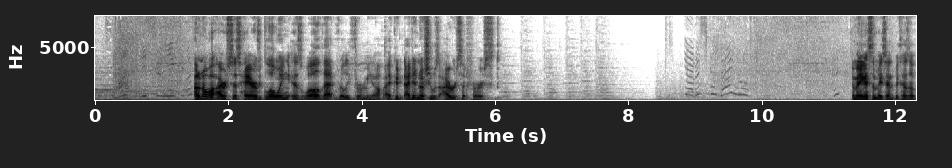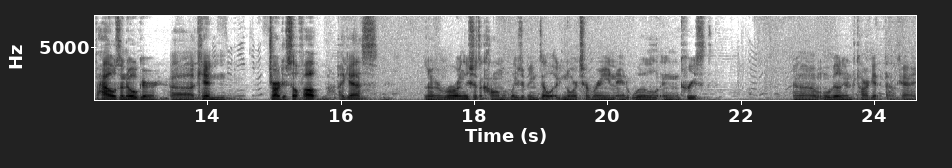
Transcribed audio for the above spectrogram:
I don't know why Iris's hair is glowing as well. That really threw me off. I could I didn't know she was Iris at first. I mean, I guess it makes sense because of how Zinogre uh, can charge itself up, I guess. Roar unleashes a column of laser beams that will ignore terrain and will increase uh, mobility on the target. Okay.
